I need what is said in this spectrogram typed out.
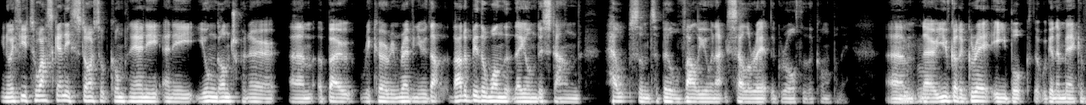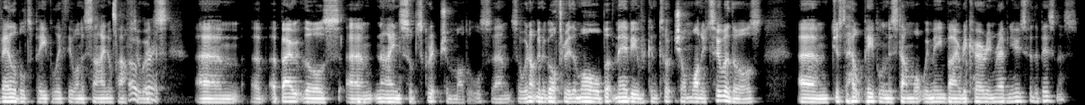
you know, if you to ask any startup company, any any young entrepreneur um, about recurring revenue, that that'd be the one that they understand helps them to build value and accelerate the growth of the company. Um, mm-hmm. Now, you've got a great ebook that we're going to make available to people if they want to sign up oh, afterwards. Oh, um, about those um, nine subscription models. Um, so we're not going to go through them all, but maybe we can touch on one or two of those um, just to help people understand what we mean by recurring revenues for the business.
